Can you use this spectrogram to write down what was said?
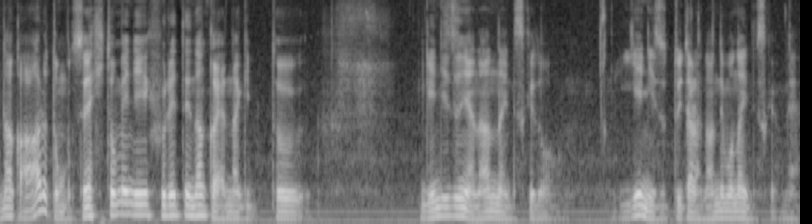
なんかあると思うんですね。人目に触れてなんかやんなきゃと現実にはなんないんですけど家にずっといたら何でもないんですけどね。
